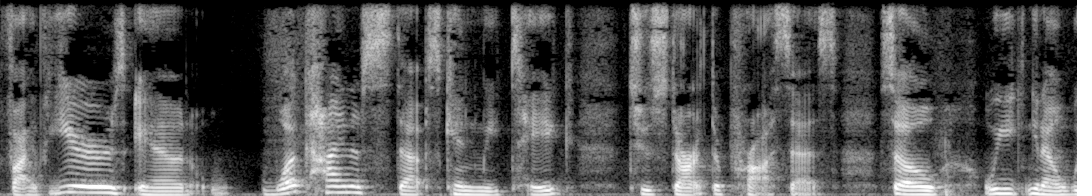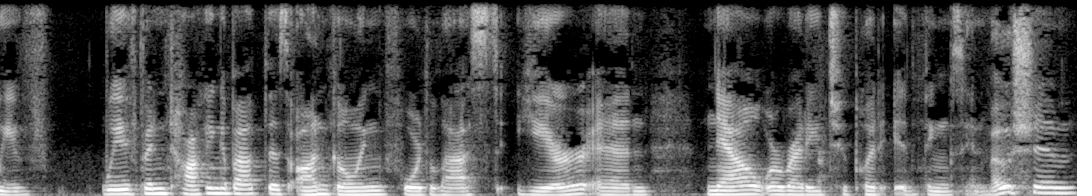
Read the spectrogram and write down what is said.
five years and what kind of steps can we take to start the process. So we, you know, we've we've been talking about this ongoing for the last year and now we're ready to put in things in motion.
